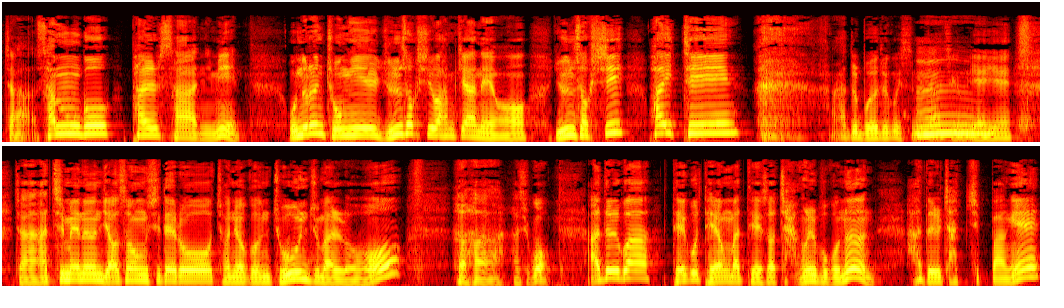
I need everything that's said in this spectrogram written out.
자, 3984님이 오늘은 종일 윤석 씨와 함께 하네요. 윤석 씨, 화이팅! 하, 아들 모여들고 있습니다. 음. 지금, 예, 예. 자, 아침에는 여성 시대로, 저녁은 좋은 주말로, 하하, 하시고, 아들과 대구 대형마트에서 장을 보고는 아들 자취방에 에,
